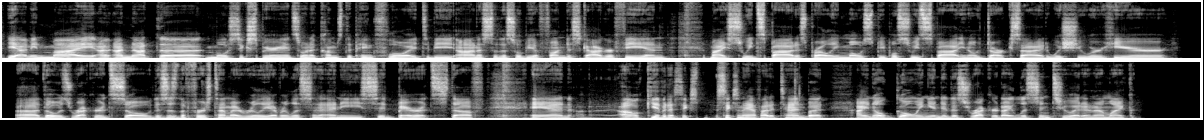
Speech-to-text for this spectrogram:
yeah, I mean, my I, I'm not the most experienced when it comes to Pink Floyd, to be honest. So this will be a fun discography, and my sweet spot is probably most people's sweet spot. You know, Dark Side, Wish You Were Here uh, those records. So this is the first time I really ever listened to any Syd Barrett stuff, and I'll give it a six six and a half out of ten. But I know going into this record, I listened to it and I'm like.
